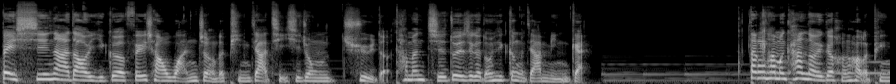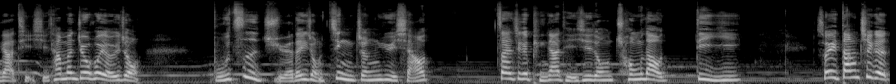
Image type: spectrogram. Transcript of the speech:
被吸纳到一个非常完整的评价体系中去的。他们其实对这个东西更加敏感。当他们看到一个很好的评价体系，他们就会有一种不自觉的一种竞争欲，想要在这个评价体系中冲到第一。所以，当这个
